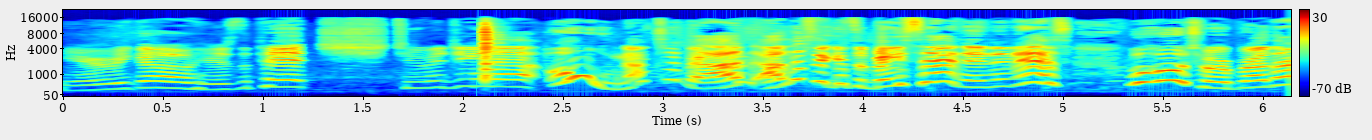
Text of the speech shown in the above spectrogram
Here we go. Here's the pitch to Regina. Oh, not too bad. That looks like it's a base hit, and it is. Woohoo to her brother.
